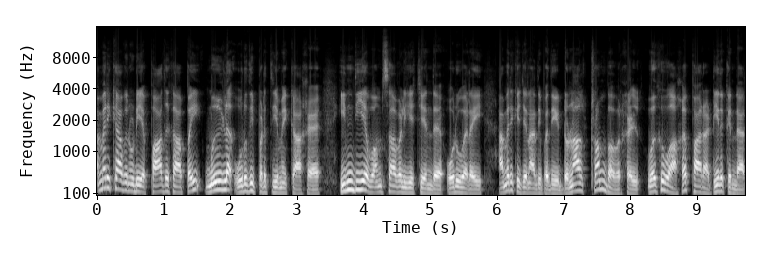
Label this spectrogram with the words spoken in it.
அமெரிக்காவினுடைய பாதுகாப்பை மீள உறுதிப்படுத்தியமைக்காக இந்திய வம்சாவளியைச் சேர்ந்த ஒருவரை அமெரிக்க ஜனாதிபதி டொனால்ட் ட்ரம்ப் அவர்கள் வெகுவாக பாராட்டியிருக்கின்றார்.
